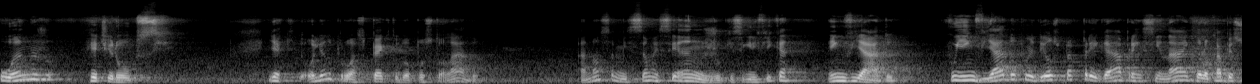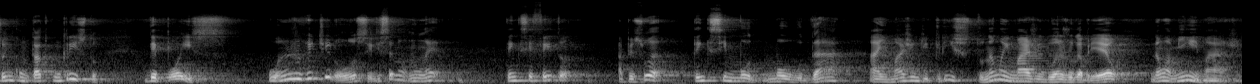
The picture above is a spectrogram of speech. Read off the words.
o anjo retirou-se. E aqui, olhando para o aspecto do apostolado, a nossa missão é ser anjo, que significa enviado Fui enviado por Deus para pregar, para ensinar e colocar a pessoa em contato com Cristo. Depois, o anjo retirou-se. Isso não, não é. Tem que ser feito. A pessoa tem que se moldar à imagem de Cristo, não a imagem do anjo Gabriel, não a minha imagem.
